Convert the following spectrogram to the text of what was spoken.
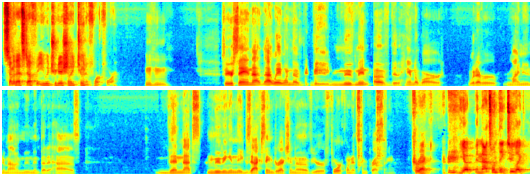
some of that stuff that you would traditionally tune a fork for. hmm So you're saying that that way, when the the movement of the handlebar, whatever minute amount of movement that it has, then that's moving in the exact same direction of your fork when it's compressing. Correct. yep. And that's one thing too. Like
